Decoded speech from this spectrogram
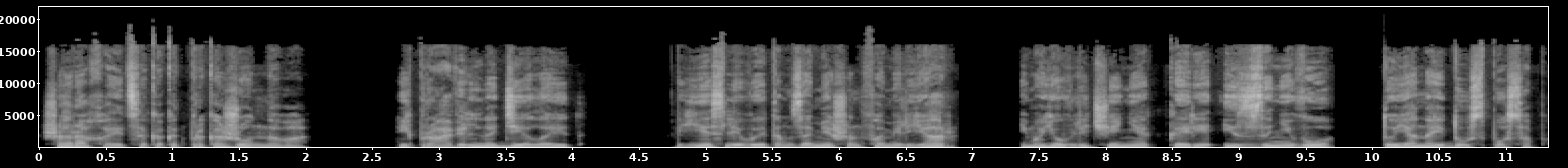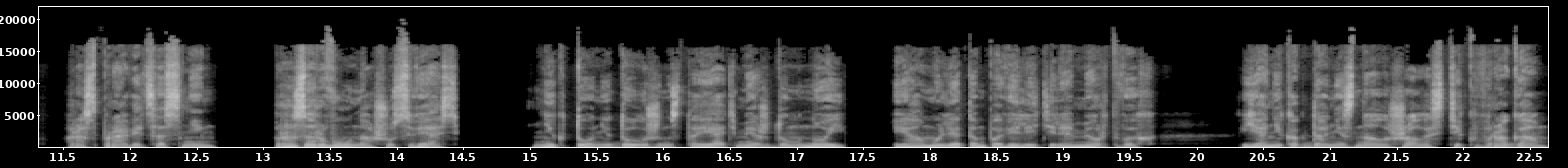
шарахается, как от прокаженного. И правильно делает. Если в этом замешан фамильяр, и мое влечение к Кэрри из-за него, то я найду способ расправиться с ним. Разорву нашу связь. Никто не должен стоять между мной и амулетом повелителя мертвых. Я никогда не знал жалости к врагам.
